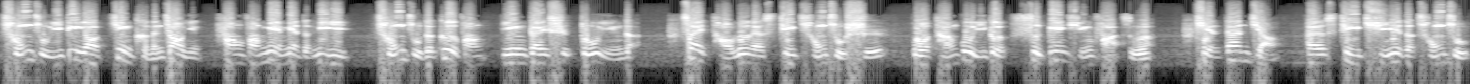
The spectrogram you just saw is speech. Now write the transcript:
重组一定要尽可能照应方方面面的利益，重组的各方应该是多赢的。在讨论 ST 重组时，我谈过一个四边形法则，简单讲，ST 企业的重组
